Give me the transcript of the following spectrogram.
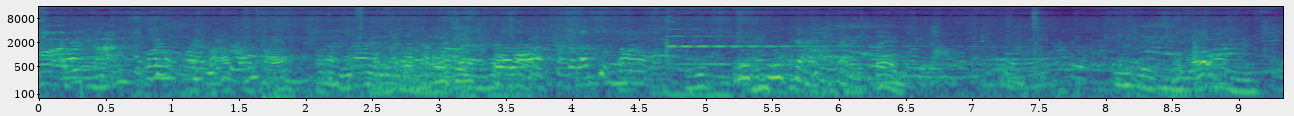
พ่ออธิษฐานอีก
